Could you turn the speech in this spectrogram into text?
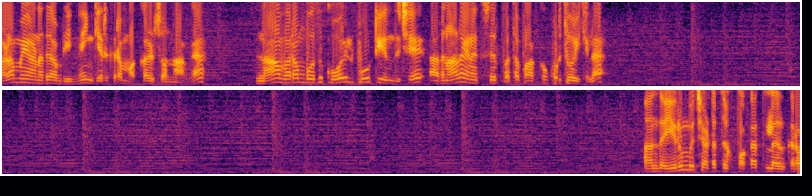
பழமையானது அப்படின்னு இங்கே இருக்கிற மக்கள் சொன்னாங்க. நான் வரும்போது கோயில் பூட்டி இருந்துச்சு. அதனால எனக்கு சிற்பத்தை பார்க்க கொடுத்து வைக்கல. அந்த இரும்பு சட்டத்துக்கு பக்கத்துல இருக்கிற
